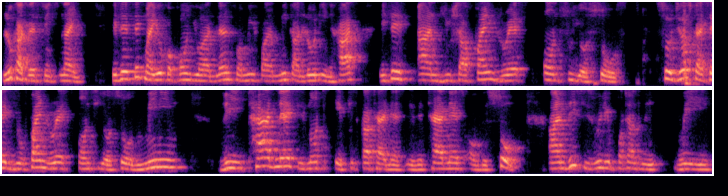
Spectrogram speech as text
look at verse 29. He says, Take my yoke upon you and learn from me, for I am meek and lowly in heart. He says, And you shall find rest unto your souls. So Jesus Christ said, You find rest unto your souls, meaning the tiredness is not a physical tiredness, it's a tiredness of the soul. And this is really important. We we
